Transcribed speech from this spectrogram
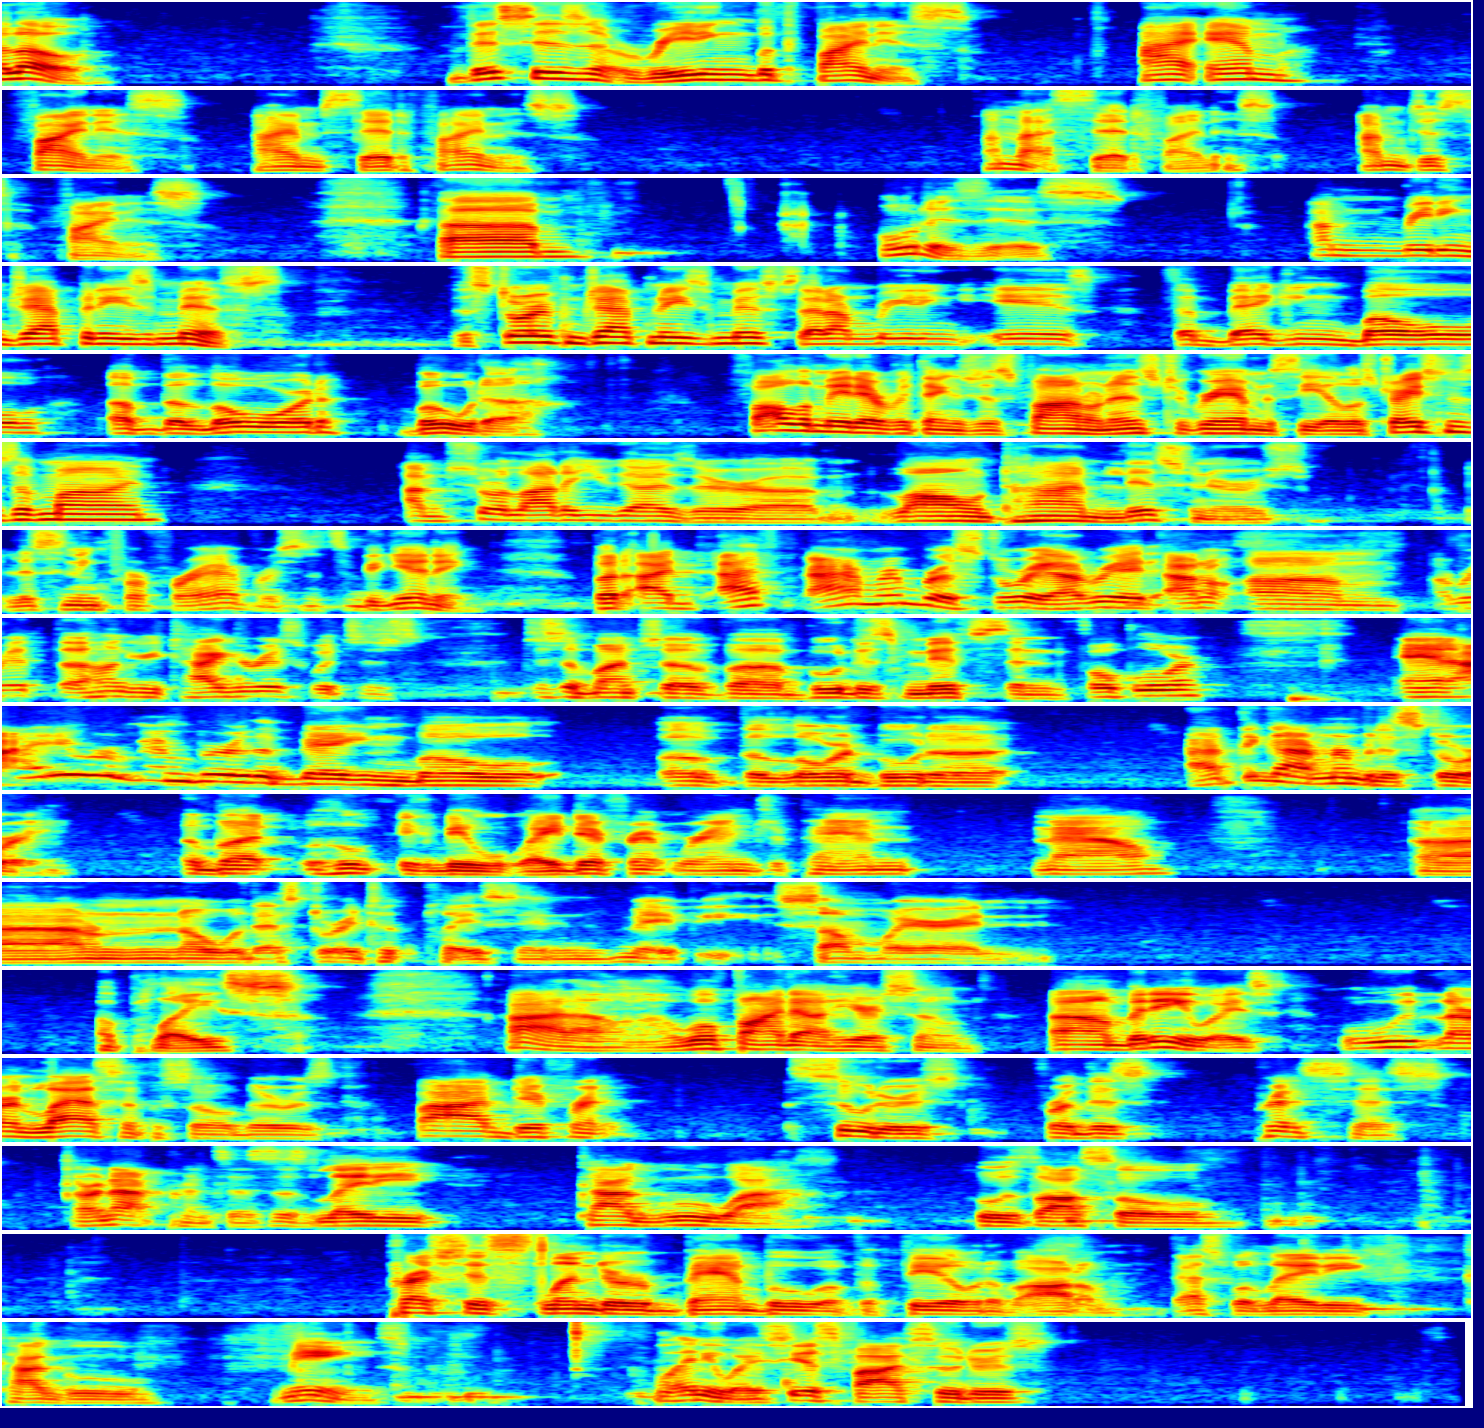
Hello. This is Reading with Finest. I am Finest. I'm said Finest. I'm not said Finest. I'm just Finest. Um, what is this? I'm reading Japanese myths. The story from Japanese myths that I'm reading is The Begging Bowl of the Lord Buddha. Follow me at Everything's Just Fine on Instagram to see illustrations of mine. I'm sure a lot of you guys are um, long time listeners, listening for forever since the beginning. But I, I I remember a story I read. I don't um I read the Hungry Tigress, which is just a bunch of uh, Buddhist myths and folklore, and I remember the begging bowl of the Lord Buddha. I think I remember the story, but who it could be way different. We're in Japan now. Uh, I don't know where that story took place in. Maybe somewhere in a place. I don't know. We'll find out here soon. Um, but anyways, we learned last episode there was five different suitors for this princess, or not princess, this lady Kaguwa, who is also precious slender bamboo of the field of autumn. That's what Lady Kagu means. Well, anyway, she has five suitors.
